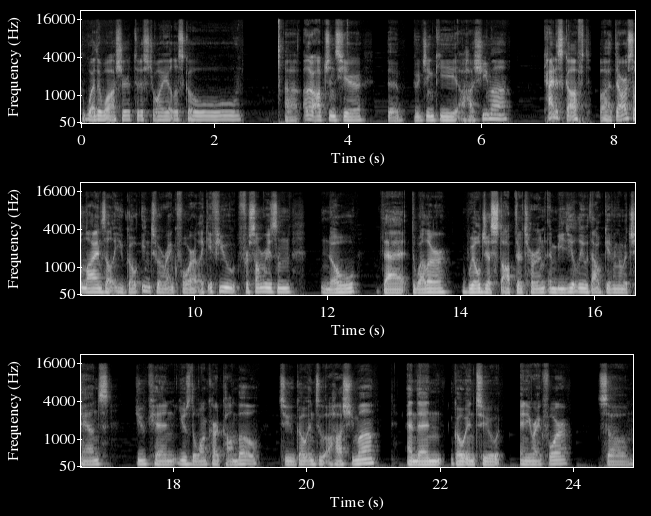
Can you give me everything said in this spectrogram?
the Weather Washer to destroy it. Let's go. Uh, other options here, the Bujinki Ahashima, kind of scuffed, but there are some lines that let you go into a rank 4. Like if you, for some reason, know that Dweller will just stop their turn immediately without giving them a chance, you can use the one card combo to go into Ahashima and then go into any rank 4. So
